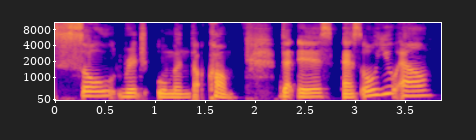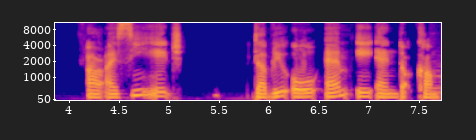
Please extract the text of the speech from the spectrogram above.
soulrichwoman.com. That is S O U L R I C H W O M A N dot com.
